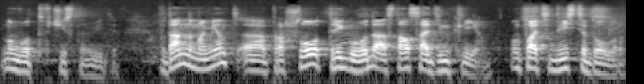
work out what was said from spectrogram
ну вот в чистом виде. В данный момент э, прошло три года, остался один клиент. Он платит 200 долларов.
